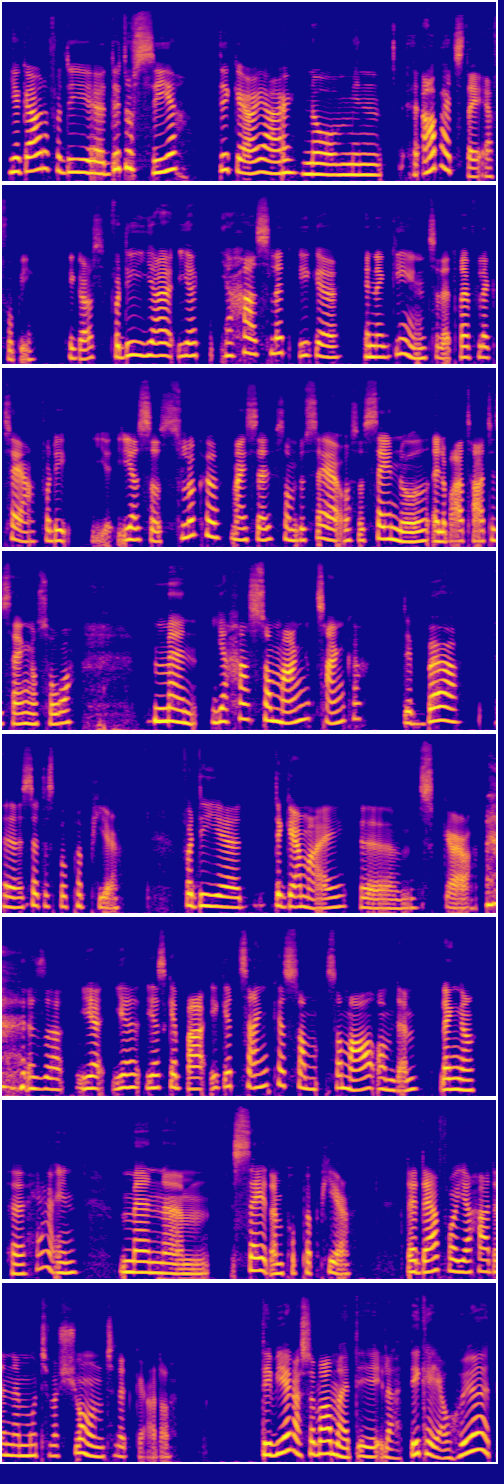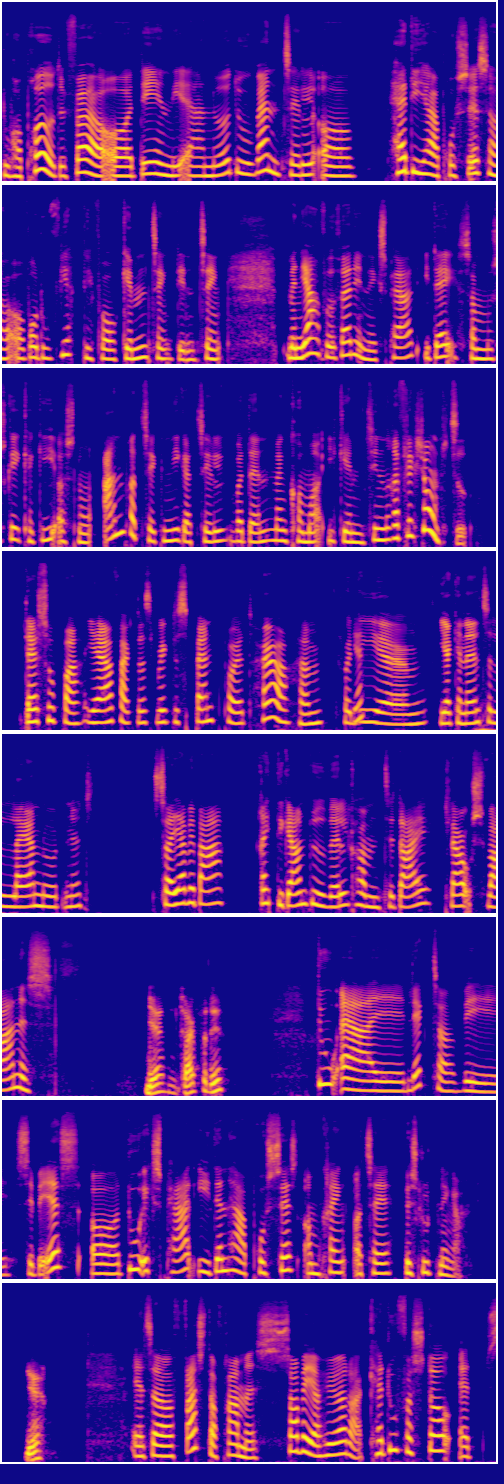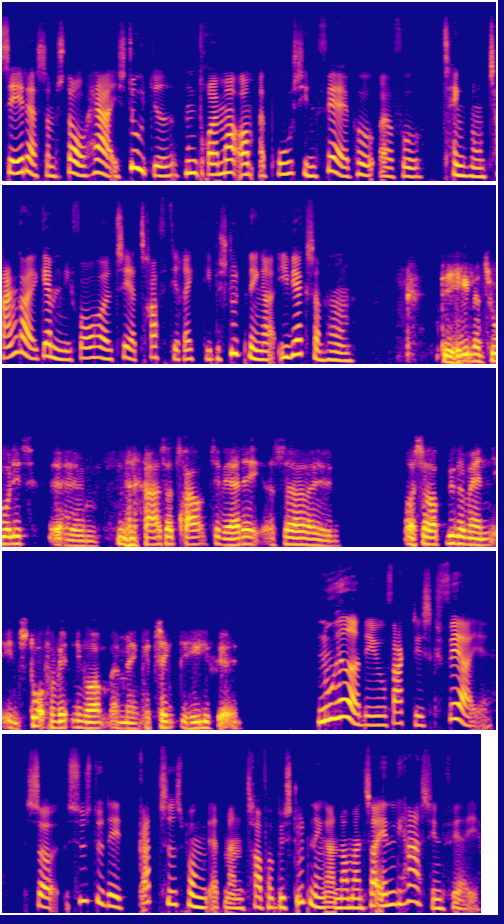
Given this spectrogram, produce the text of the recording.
Jeg gør det, fordi øh, det, du siger, det gør jeg, når min øh, arbejdsdag er forbi. Ikke også? Fordi jeg, jeg, jeg har slet ikke energien til at reflektere, fordi jeg, jeg så slukker mig selv, som du sagde, og så sagde noget, eller bare tager til sengen og sover. Men jeg har så mange tanker, det bør øh, sættes på papir. Fordi øh, det gør mig øh, skør. altså, jeg, jeg, jeg skal bare ikke tænke så, så meget om dem længere øh, herinde, men øh, se dem på papir. Det er derfor, jeg har den her motivation til at gøre det. Det virker som om, at, øh, eller det kan jeg jo høre, at du har prøvet det før, og at det egentlig er noget, du er vant til at have de her processer, og hvor du virkelig får gennemtænkt dine ting. Men jeg har fået fat i en ekspert i dag, som måske kan give os nogle andre teknikker til, hvordan man kommer igennem sin refleksionstid. Det er super. Jeg er faktisk virkelig spændt på at høre ham, fordi ja. øh, jeg kan altid lære noget nyt. Så jeg vil bare rigtig gerne byde velkommen til dig, Claus Varnes. Ja, tak for det. Du er øh, lektor ved CBS, og du er ekspert i den her proces omkring at tage beslutninger. Ja. Altså først og fremmest, så vil jeg høre dig. Kan du forstå, at Seda, som står her i studiet, hun drømmer om at bruge sin ferie på at få tænkt nogle tanker igennem i forhold til at træffe de rigtige beslutninger i virksomheden? Det er helt naturligt. Øh, man har så travlt til hverdag, og så, øh, og så opbygger man en stor forventning om, at man kan tænke det hele i ferien. Nu hedder det jo faktisk ferie, så synes du, det er et godt tidspunkt, at man træffer beslutninger, når man så endelig har sin ferie?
